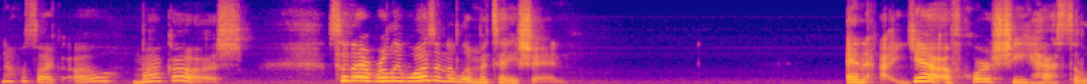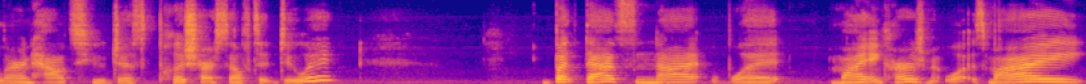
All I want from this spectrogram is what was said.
And I was like, oh my gosh. So that really wasn't a limitation. And uh, yeah, of course, she has to learn how to just push herself to do it. But that's not what my encouragement was. My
